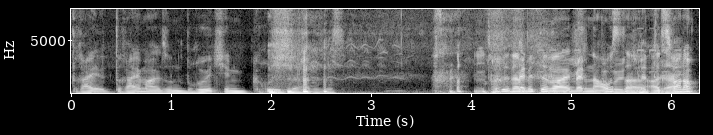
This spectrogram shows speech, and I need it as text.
drei, dreimal so ein Brötchengröße hatte das. Und in der Mitte war halt so eine Auster. Mit Also es war noch.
